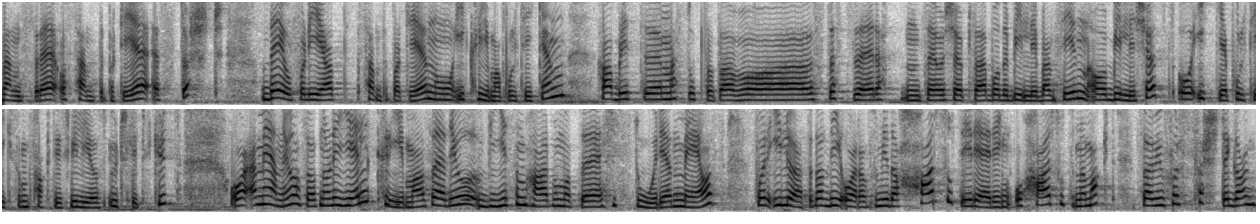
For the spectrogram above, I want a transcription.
Venstre og Senterpartiet er størst. Det er jo fordi at Senterpartiet nå i klimapolitikken har blitt eh, mest opptatt av å støtte retten til å kjøpe seg både billig bensin og billig kjøtt, og ikke politikk som faktisk vil gi oss utslippskutt. Og jeg mener jo også at Når det gjelder klima, så er det jo vi som har på en måte historien med oss. For i løpet av de årene som vi da har sittet i regjering og har sittet med makt, så har vi jo for første gang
